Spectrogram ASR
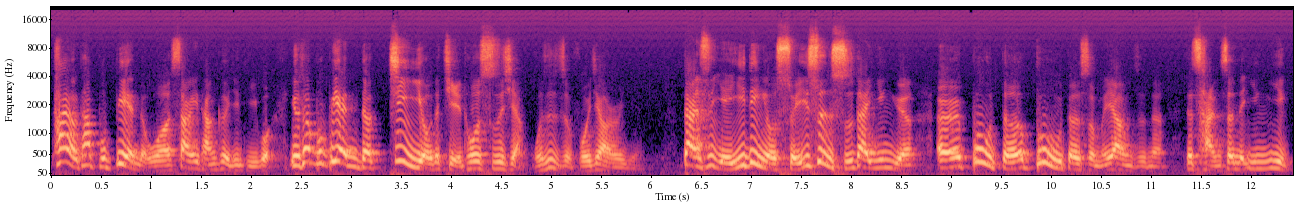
他有他不变的。我上一堂课已经提过，有他不变的既有的解脱思想。我是指佛教而言。但是也一定有随顺时代因缘而不得不的什么样子呢？的产生的因应，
